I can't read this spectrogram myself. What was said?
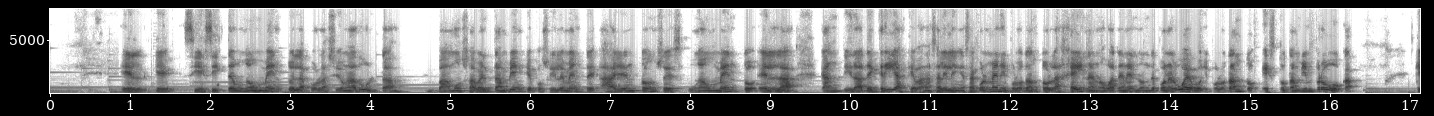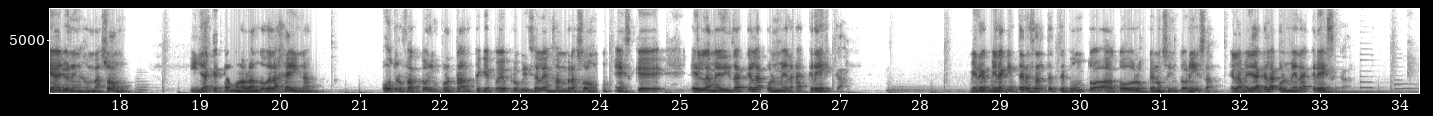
el que si existe un aumento en la población adulta, vamos a ver también que posiblemente haya entonces un aumento en la cantidad de crías que van a salir en esa colmena y por lo tanto la reina no va a tener donde poner huevo y por lo tanto esto también provoca que haya un enjambazón. Y ya que estamos hablando de la reina, otro factor importante que puede propiciar la enjambrazón es que en la medida que la colmena crezca, Mira, mira qué interesante este punto a todos los que nos sintonizan. En la medida que la colmena crezca,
